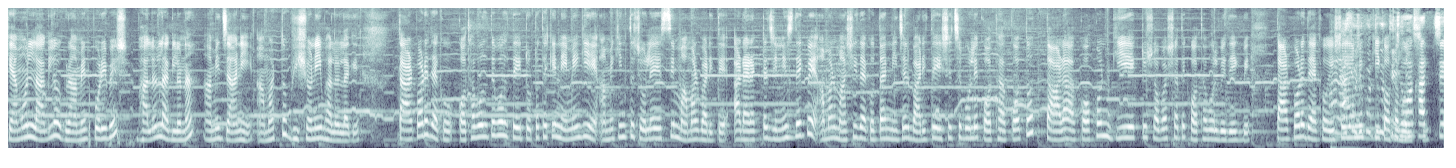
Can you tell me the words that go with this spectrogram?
কেমন লাগল গ্রামের পরিবেশ? ভালো লাগল না? আমি জানি আমার তো ভীষণই ভালো লাগে। তারপরে দেখো কথা বলতে বলতে টোটো থেকে নেমে গিয়ে আমি কিন্তু চলে এসেছি মামার বাড়িতে। আর আর একটা জিনিস দেখবে আমার মাসি দেখো তার নিজের বাড়িতে এসেছে বলে কথা। কত তাড়া কখন গিয়ে একটু সবার সাথে কথা বলবে দেখবে। তারপরে দেখো এসেই আমি কি কথা বলছি। খাচ্ছে।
